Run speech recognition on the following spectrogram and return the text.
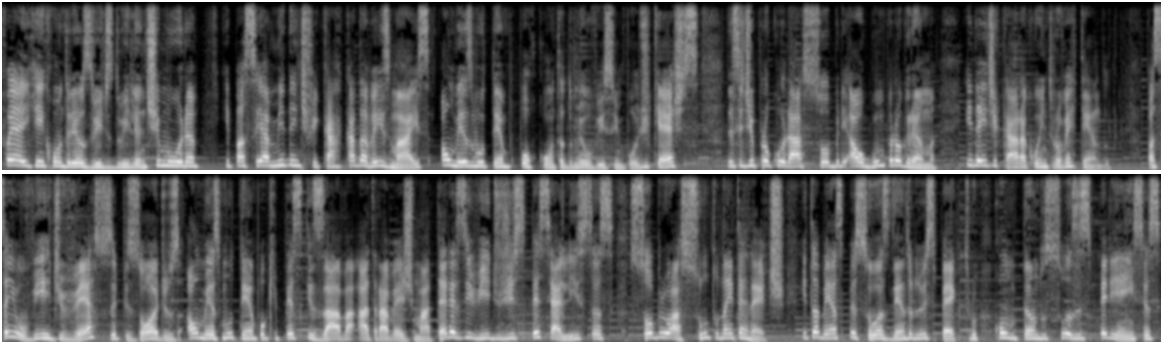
Foi aí que encontrei os vídeos do William Timura e passei a me identificar cada vez mais, ao mesmo tempo por conta do meu vício em podcasts, decidi procurar sobre algum programa e dei de cara com Introvertendo. Passei a ouvir diversos episódios ao mesmo tempo que pesquisava através de matérias e vídeos de especialistas sobre o assunto na internet. E também as pessoas dentro do espectro contando suas experiências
